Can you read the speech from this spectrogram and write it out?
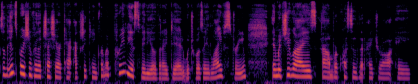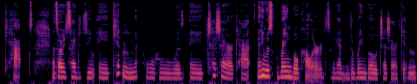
So the inspiration for the Cheshire Cat actually came from a previous video that I did, which was a live stream in which you guys um, requested that I draw a cat. And so I decided to do a kitten who was a Cheshire cat and he was rainbow colored. So we had the rainbow Cheshire kitten.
